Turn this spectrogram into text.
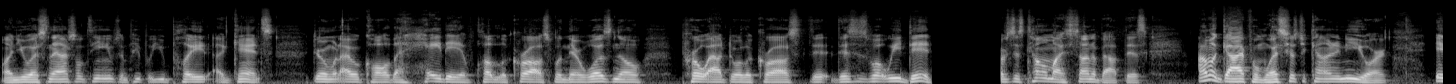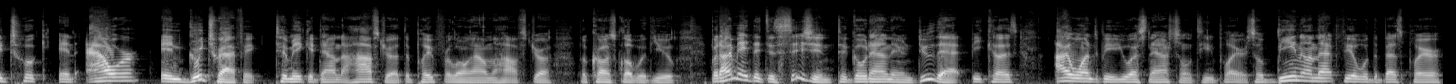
on U.S. national teams, and people you played against during what I would call the heyday of club lacrosse when there was no pro outdoor lacrosse. Th- this is what we did. I was just telling my son about this. I'm a guy from Westchester County, New York. It took an hour in good traffic to make it down to Hofstra to play for Long Island Hofstra Lacrosse Club with you. But I made the decision to go down there and do that because I wanted to be a U.S. national team player. So being on that field with the best player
